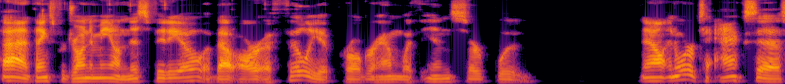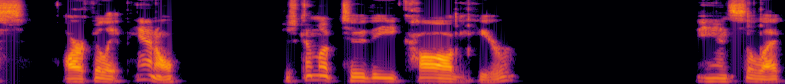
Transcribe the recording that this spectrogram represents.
Hi, and thanks for joining me on this video about our affiliate program within SERPWOO. Now, in order to access our affiliate panel, just come up to the cog here and select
